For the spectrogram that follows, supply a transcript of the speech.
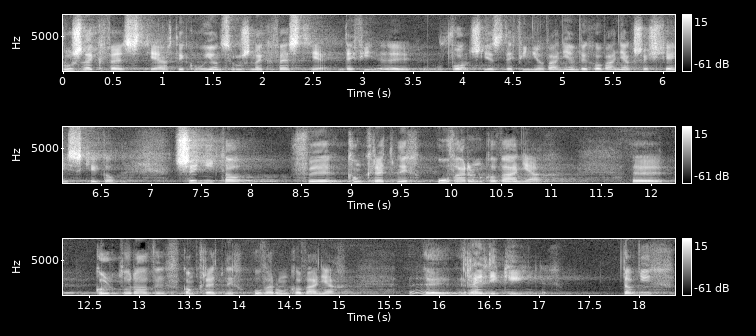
różne kwestie, artykułując różne kwestie, y, włącznie z definiowaniem wychowania chrześcijańskiego, czyni to w konkretnych uwarunkowaniach y, kulturowych, w konkretnych uwarunkowaniach y, religijnych. Do nich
